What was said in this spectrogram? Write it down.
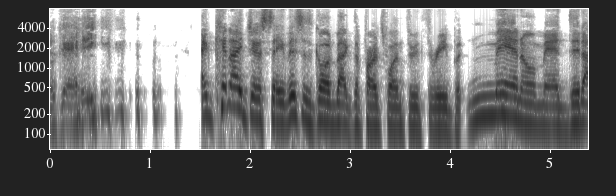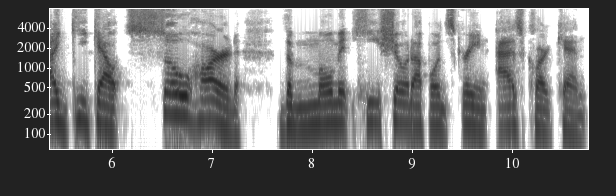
okay? And can I just say, this is going back to parts one through three, but man, oh man, did I geek out so hard the moment he showed up on screen as Clark Kent.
